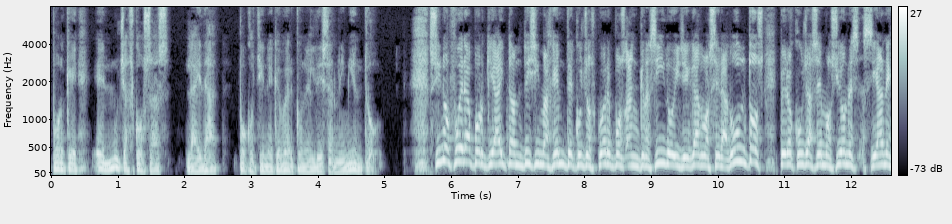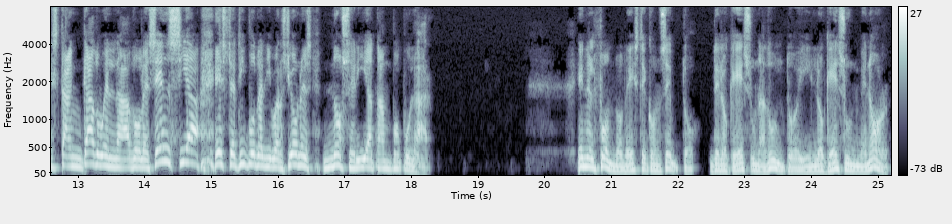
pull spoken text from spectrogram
porque en muchas cosas la edad poco tiene que ver con el discernimiento. Si no fuera porque hay tantísima gente cuyos cuerpos han crecido y llegado a ser adultos, pero cuyas emociones se han estancado en la adolescencia, este tipo de diversiones no sería tan popular. En el fondo de este concepto de lo que es un adulto y lo que es un menor,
